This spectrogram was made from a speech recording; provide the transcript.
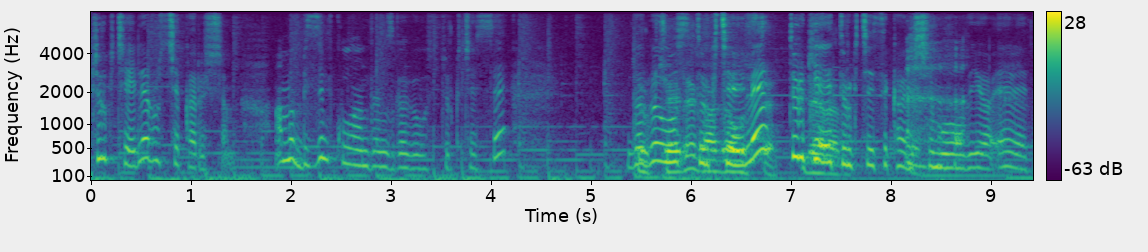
Türkçe ile Rusça karışım. Ama bizim kullandığımız Gagavuz Türkçesi Gagavuz ile Türkçe ile Türkiye beraber. Türkçesi karışımı oluyor. Evet.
